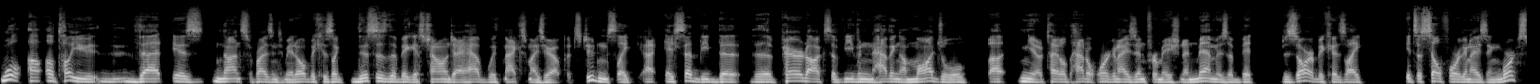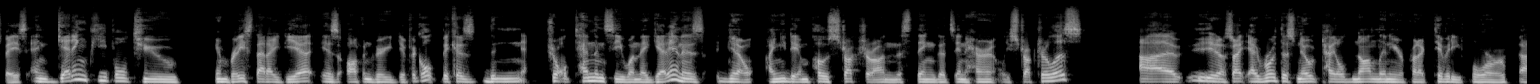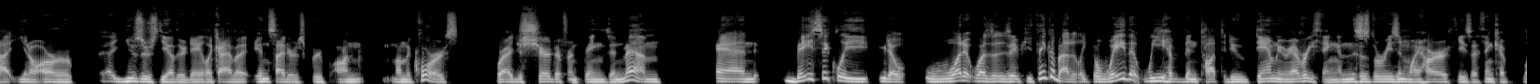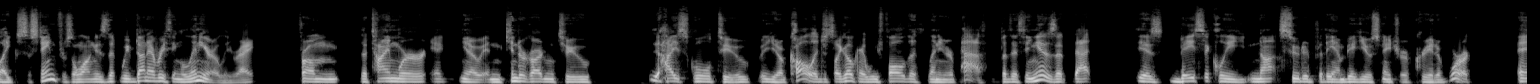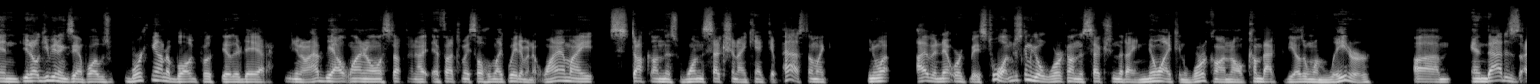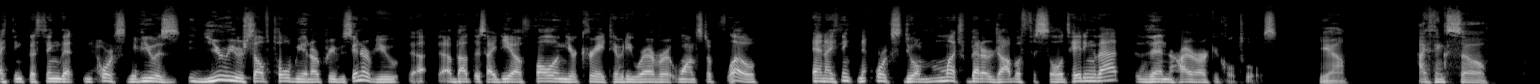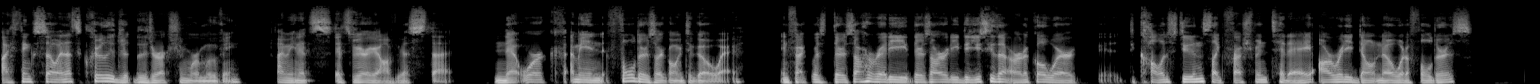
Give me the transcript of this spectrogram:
Well, I'll, I'll, tell you that is not surprising to me at all because like this is the biggest challenge I have with maximize your output students. Like I, I said, the, the, the paradox of even having a module, uh, you know, titled how to organize information in MEM is a bit bizarre because like it's a self-organizing workspace and getting people to embrace that idea is often very difficult because the natural tendency when they get in is, you know, I need to impose structure on this thing that's inherently structureless uh, you know, so I, I, wrote this note titled nonlinear productivity for, uh, you know, our uh, users the other day. Like I have an insiders group on, on the course. where I just share different things in mem. And basically, you know, what it was is if you think about it, like the way that we have been taught to do damn near everything, and this is the reason why hierarchies I think have like sustained for so long is that we've done everything linearly, right? From the time we're, you know, in kindergarten to high school to, you know, college, it's like, okay, we follow this linear path. But the thing is that that is basically not suited for the ambiguous nature of creative work. And, you know, I'll give you an example. I was working on a blog post the other day. I, you know, I have the outline and all this stuff. And I, I thought to myself, I'm like, wait a minute, why am I stuck on this one section I can't get past? I'm like, you know what? I have a network based tool. I'm just going to go work on the section that I know I can work on. And I'll come back to the other one later. Um, and that is, I think, the thing that networks give you is you yourself told me in our previous interview uh, about this idea of following your creativity wherever it wants to flow. And I think networks do a much better job of facilitating that than hierarchical tools. Yeah. I think so. I think so. And that's clearly the direction we're moving. I mean, it's, it's very obvious that network, I mean, folders are going to go away. In fact, was, there's already, there's already, did you see that article where uh, college students like freshmen today already don't know what a folder is?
